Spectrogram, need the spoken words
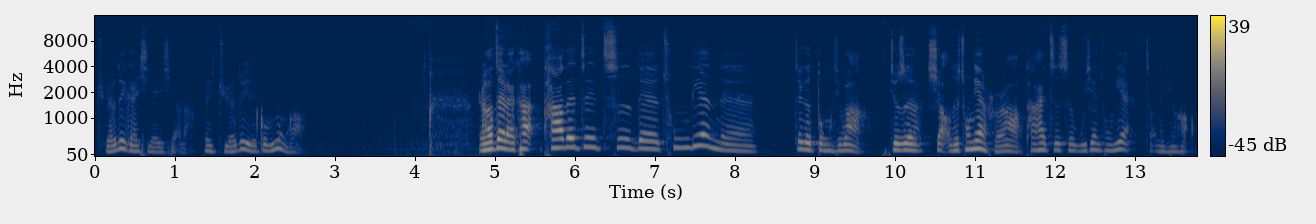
绝对该歇一歇了，所以绝对的够用啊。然后再来看它的这次的充电的这个东西吧。就是小的充电盒啊，它还支持无线充电，整的挺好。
